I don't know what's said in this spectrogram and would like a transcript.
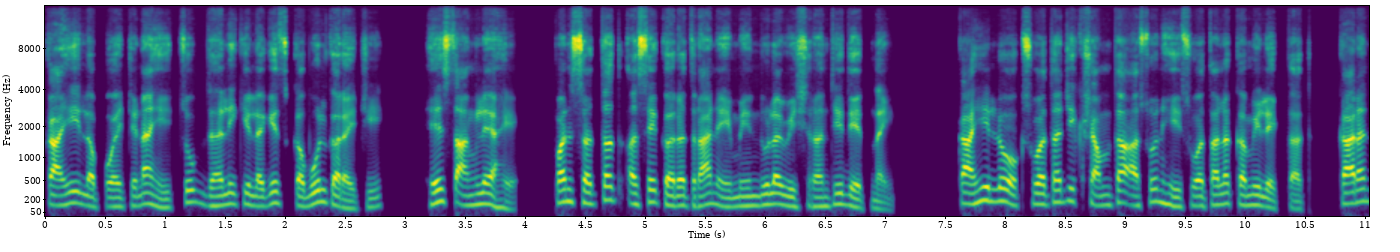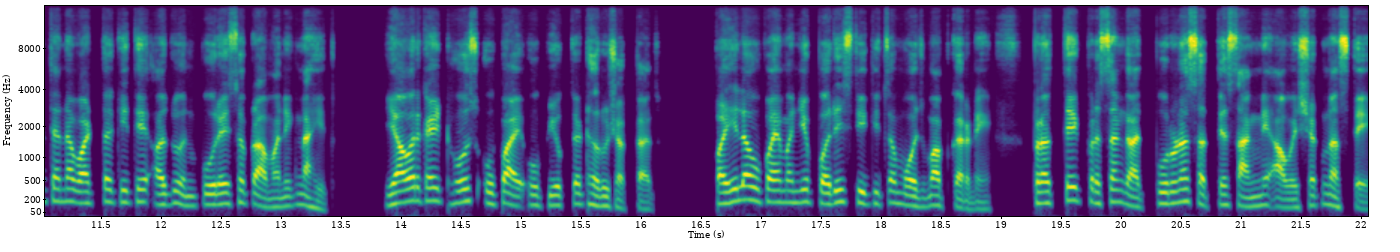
काही लपवायचे नाही चूक झाली की लगेच कबूल करायची हे चांगले आहे. पण सतत असे करत राहणे मेंदूला विश्रांती देत नाही. काही लोक स्वतःची क्षमता असूनही स्वतःला कमी लेखतात कारण त्यांना वाटतं की ते अजून पुरेसं प्रामाणिक नाहीत. यावर काही ठोस उपाय उपयुक्त ठरू शकतात. पहिला उपाय म्हणजे परिस्थितीचं मोजमाप करणे. प्रत्येक प्रसंगात पूर्ण सत्य सांगणे आवश्यक नसते.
